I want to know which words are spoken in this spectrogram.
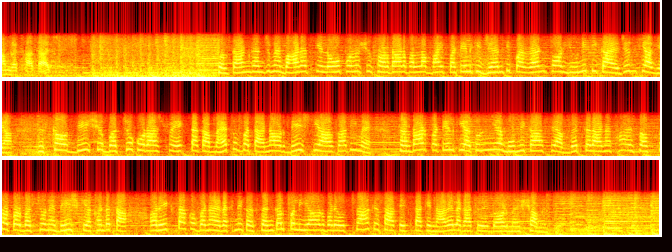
नाम रखा था आज। सुल्तानगंज में भारत के लोह पुरुष सरदार वल्लभ भाई पटेल की जयंती पर रन फॉर यूनिटी का आयोजन किया गया, जिसका उद्देश्य बच्चों को राष्ट्र एकता का महत्व बताना और देश की आज़ादी में सरदार पटेल की अतुलनीय भूमिका से अवगत कराना था। इस अवसर पर बच्चों ने देश की अखंडता और एकता को बनाए रखने का संकल्प लिया और बड़े उत्साह के साथ एकता के नारे लगाते हुए दौड़ में शामिल हुए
